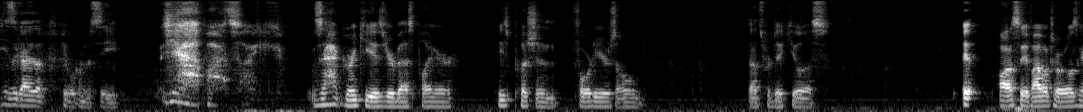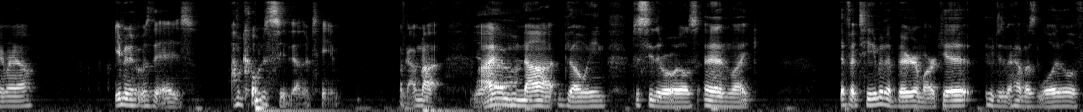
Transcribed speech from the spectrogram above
he's the guy that people come to see. Yeah, but it's like Zack Greinke is your best player. He's pushing forty years old. That's ridiculous. It honestly, if I went to a Royals game right now, even if it was the A's, I'm going to see the other team. Like I'm not. I am not going to see the Royals, and like, if a team in a bigger market who didn't have as loyal of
